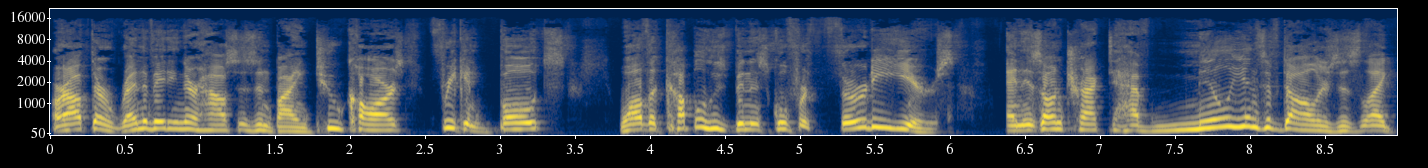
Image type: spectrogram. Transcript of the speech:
are out there renovating their houses and buying two cars, freaking boats, while the couple who's been in school for 30 years and is on track to have millions of dollars is like,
